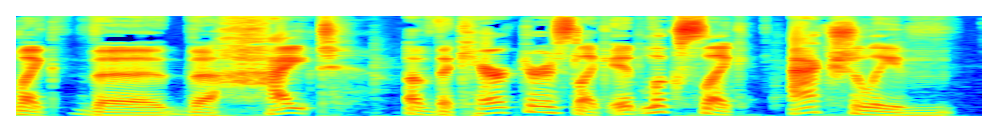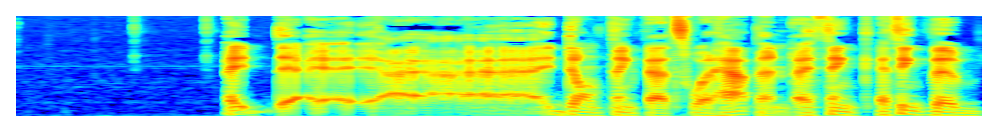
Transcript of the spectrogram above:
like the the height of the characters, like it looks like actually. I, I, I don't think that's what happened. I think I think the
